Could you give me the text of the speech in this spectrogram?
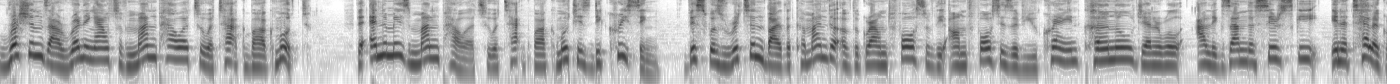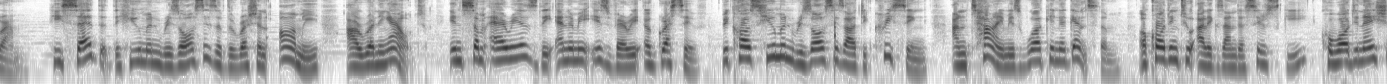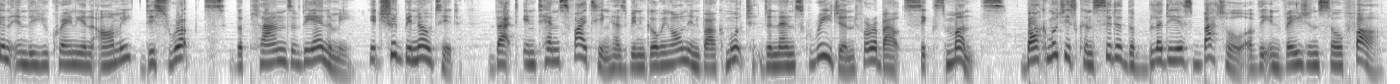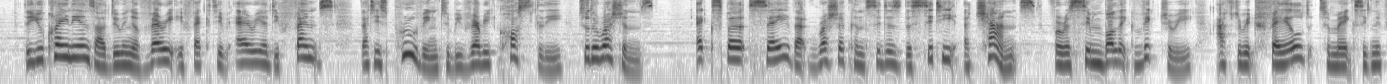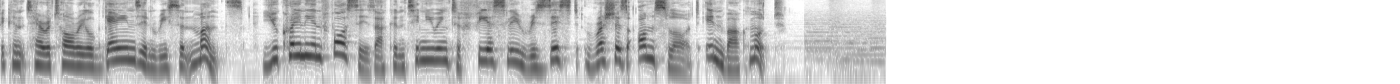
Russians are running out of manpower to attack Bakhmut. The enemy's manpower to attack Bakhmut is decreasing. This was written by the commander of the ground force of the armed forces of Ukraine, Colonel General Alexander Syrsky, in a telegram. He said that the human resources of the Russian army are running out. In some areas, the enemy is very aggressive because human resources are decreasing and time is working against them. According to Alexander Syrsky, coordination in the Ukrainian army the plans of the enemy. It should be noted that intense fighting has been going on in Bakhmut, Donetsk region for about six months. Bakhmut is considered the bloodiest battle of the invasion so far. The Ukrainians are doing a very effective area defense that is proving to be very costly to the Russians. Experts say that Russia considers the city a chance for a symbolic victory after it failed to make significant territorial gains in recent months. Ukrainian forces are continuing to fiercely resist Russia's onslaught in Bakhmut.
